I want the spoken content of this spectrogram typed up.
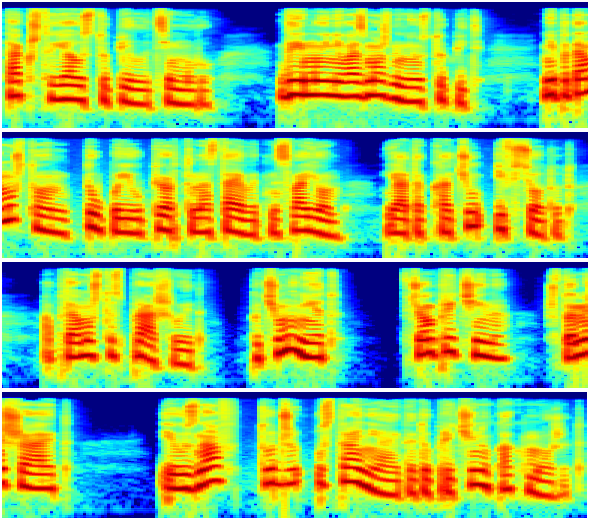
Так что я уступила Тимуру. Да ему и невозможно не уступить. Не потому, что он тупо и уперто настаивает на своем, я так хочу и все тут, а потому что спрашивает, почему нет? В чем причина? Что мешает? И узнав, тут же устраняет эту причину как может.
